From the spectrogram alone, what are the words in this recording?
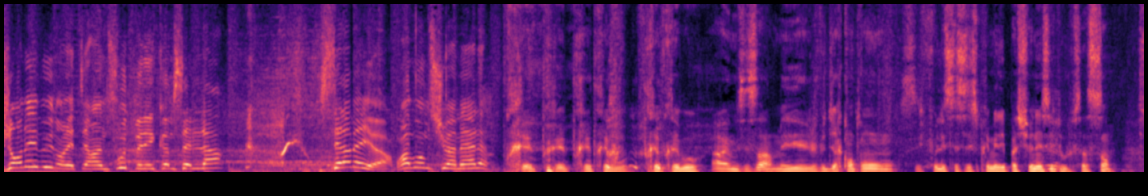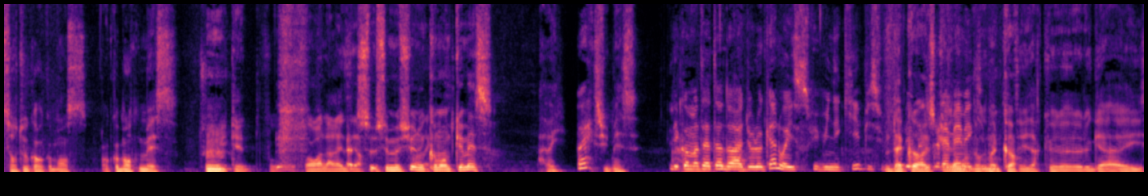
J'en ai vu dans les terrains de foot, mais comme celle-là, c'est la meilleure. Bravo, monsieur Hamel. Très, très, très, très beau. Très, très beau. Ah ouais, mais c'est ça. Mais je veux dire, quand on. Il faut laisser s'exprimer les passionnés, c'est tout. Ça se sent. Surtout quand on commence, on commente Metz tout le Mm. week-end. Faut, faut avoir la réserve. Ce, ce monsieur ne commande que Metz. Ah oui, Ouais. je suis Metz. Les commentateurs de radio locale, ouais, ils suivent une équipe, ils suivent D'accord, de la même excusez-moi. équipe. D'accord. C'est-à-dire que le, le gars, il-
